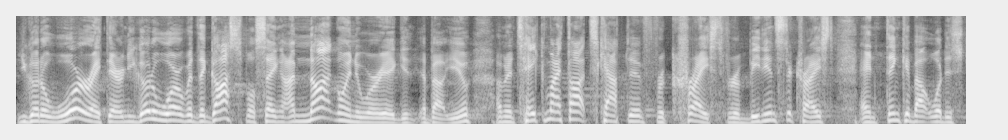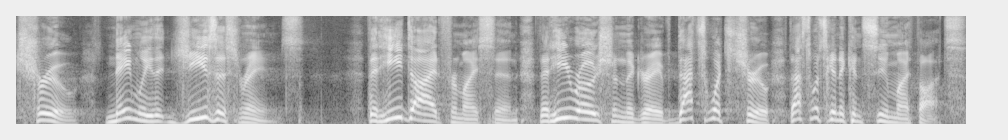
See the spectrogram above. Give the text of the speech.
You go to war right there and you go to war with the gospel saying, I'm not going to worry about you. I'm going to take my thoughts captive for Christ, for obedience to Christ, and think about what is true, namely that Jesus reigns that he died for my sin, that he rose from the grave. That's what's true. That's what's going to consume my thoughts.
